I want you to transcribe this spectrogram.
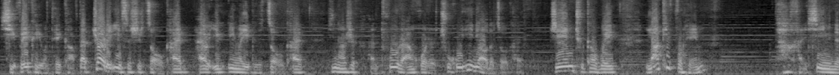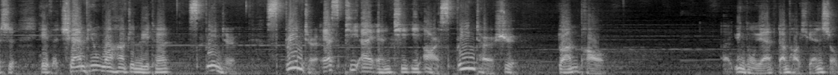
起飞可以用 take off，但这儿的意思是走开，还有一另外一个是走开，经常是很突然或者出乎意料的走开。Jim took away. Lucky for him，他很幸运的是，he's a champion 100 meter sprinter。Sprinter, S-P-I-N-T-E-R, sprinter 是 短跑，呃，运动员，短跑选手，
